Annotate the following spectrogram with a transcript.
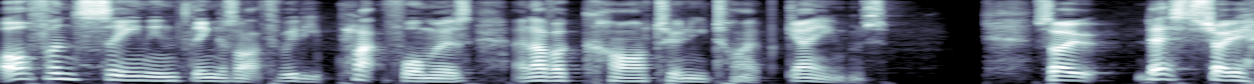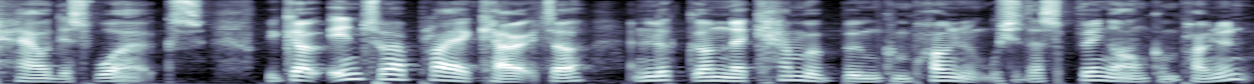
often seen in things like 3D platformers and other cartoony type games. So let's show you how this works. We go into our player character and look on the camera boom component which is the spring arm component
